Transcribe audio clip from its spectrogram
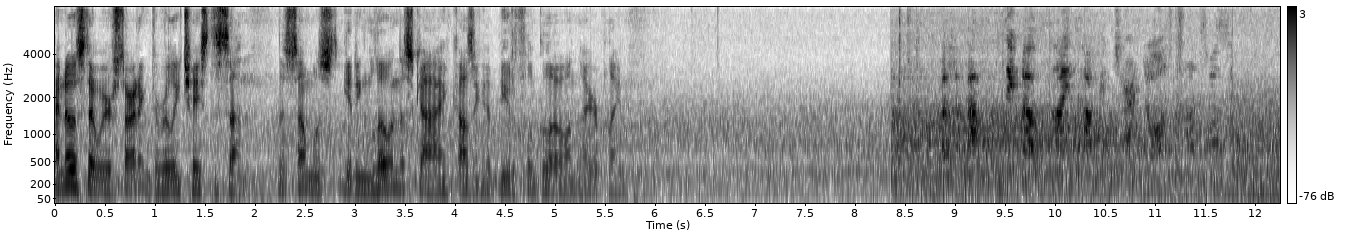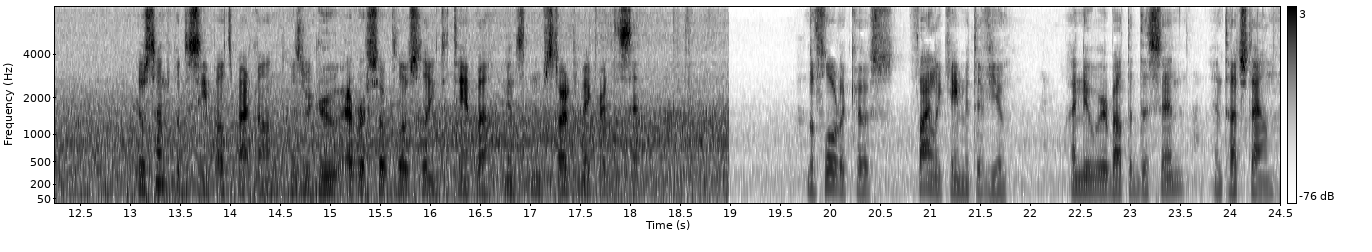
I noticed that we were starting to really chase the sun. The sun was getting low in the sky, causing a beautiful glow on the airplane. Seatbelt um, signs have been turned on. It was time to put the seatbelts back on as we grew ever so closely to Tampa and started to make our descent. The Florida coast finally came into view. I knew we were about to descend and touch down.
